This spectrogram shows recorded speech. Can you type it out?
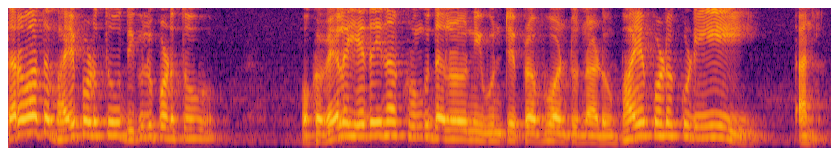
తర్వాత భయపడుతూ దిగులు పడుతూ ఒకవేళ ఏదైనా కృంగుదలలో నీ ఉంటే ప్రభు అంటున్నాడు భయపడకుడి అని.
